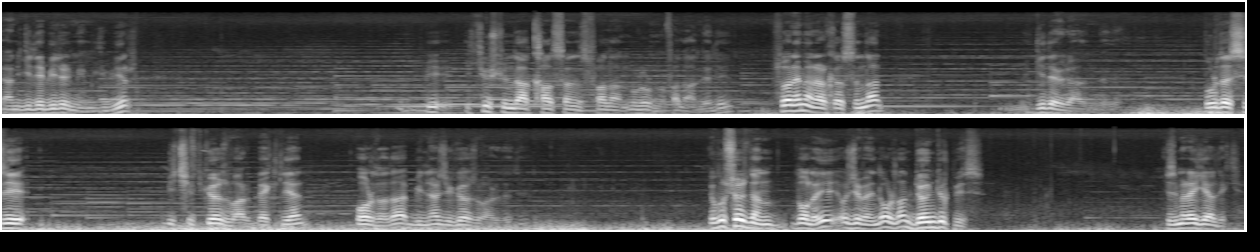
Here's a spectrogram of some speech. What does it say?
Yani gidebilir miyim gibi bir. Bir iki üç gün daha kalsanız falan olur mu falan dedi. Sonra hemen arkasından gide evladım dedi. Burada sizi bir çift göz var bekleyen. Orada da binlerce göz var dedi. Ve bu sözden dolayı Hoca Efendi oradan döndük biz. İzmir'e geldik.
